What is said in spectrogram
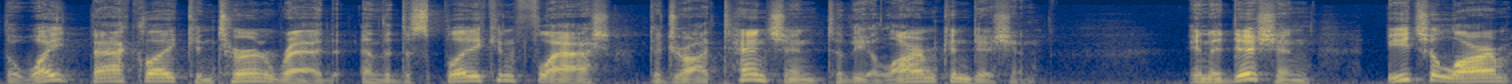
the white backlight can turn red and the display can flash to draw attention to the alarm condition. In addition, each alarm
